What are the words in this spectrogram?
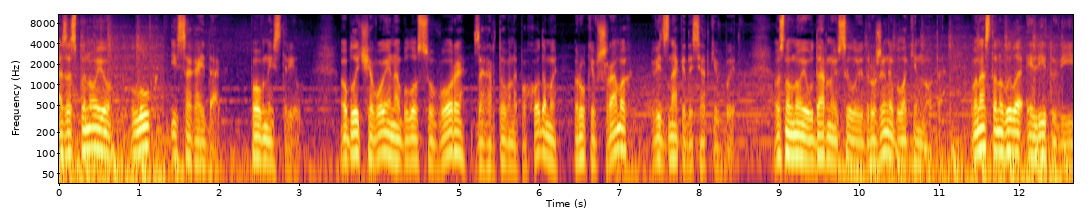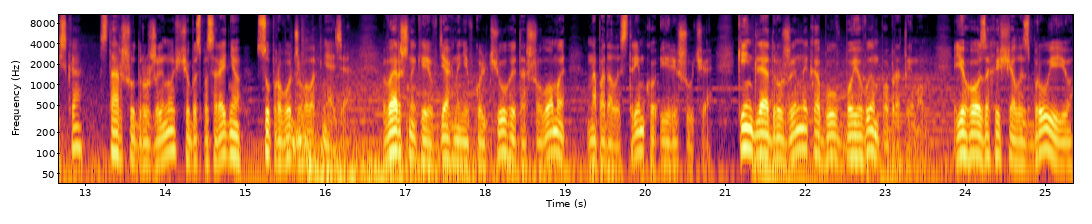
а за спиною лук і сагайдак, повний стріл. Обличчя воїна було суворе, загартоване походами, руки в шрамах, відзнаки десятків битв. Основною ударною силою дружини була кіннота. Вона становила еліту війська, старшу дружину, що безпосередньо супроводжувала князя. Вершники, вдягнені в кольчуги та шоломи, нападали стрімко і рішуче. Кінь для дружинника був бойовим побратимом. Його захищали збруєю,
